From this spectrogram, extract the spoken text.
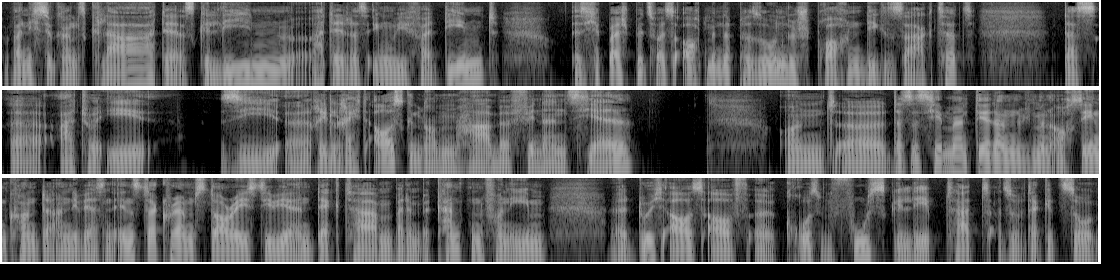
war nicht so ganz klar. Hat er es geliehen? Hat er das irgendwie verdient? Also ich habe beispielsweise auch mit einer Person gesprochen, die gesagt hat, dass äh, Arthur E sie äh, regelrecht ausgenommen habe finanziell. Und äh, das ist jemand, der dann, wie man auch sehen konnte, an diversen Instagram-Stories, die wir entdeckt haben, bei den Bekannten von ihm, äh, durchaus auf äh, großem Fuß gelebt hat. Also da gibt es so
